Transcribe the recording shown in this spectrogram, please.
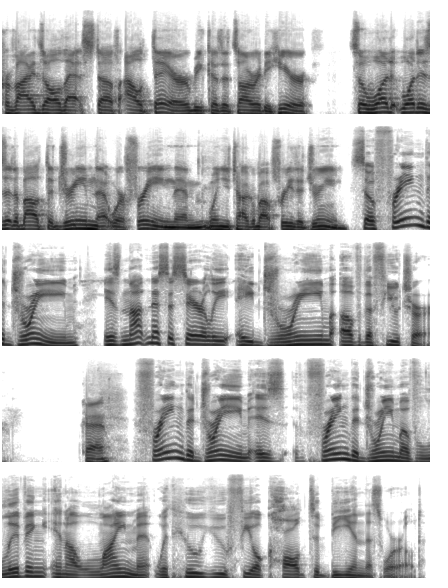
provides all that stuff out there because it's already here, So what what is it about the dream that we're freeing then when you talk about free the dream? So, freeing the dream is not necessarily a dream of the future. Okay. Freeing the dream is freeing the dream of living in alignment with who you feel called to be in this world.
